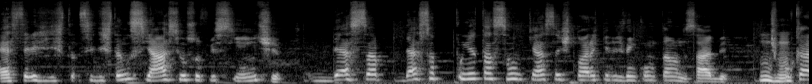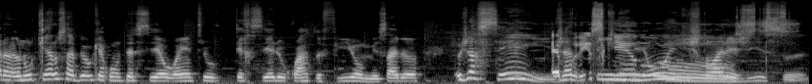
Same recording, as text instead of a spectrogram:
é se eles dista- se distanciassem o suficiente dessa, dessa punhetação que é essa história que eles vêm contando, sabe? Uhum. Tipo, cara, eu não quero saber o que aconteceu entre o terceiro e o quarto filme, sabe? Eu, eu já sei, É já por isso tem que milhões de os- histórias disso.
